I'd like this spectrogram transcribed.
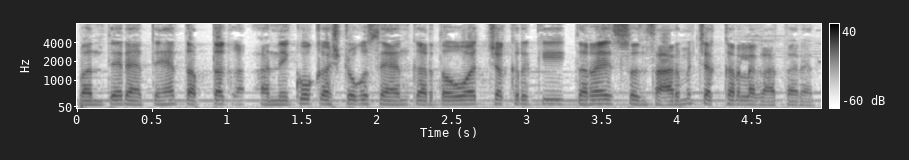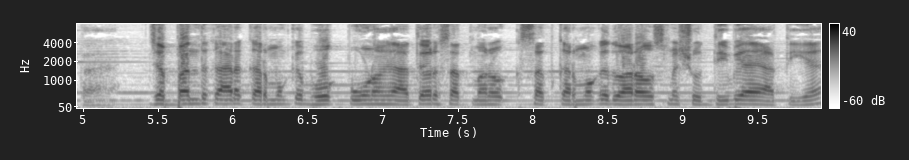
बनते रहते हैं, तब तक अनेकों कष्टों को सहन करता हुआ चक्र की तरह संसार में चक्कर लगाता रहता है। जब बंध कारक कर्मों के भोग पूर्ण हो जाते हैं और सत्कर्मों के द्वारा उसमें शुद्धि भी आ जाती है,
